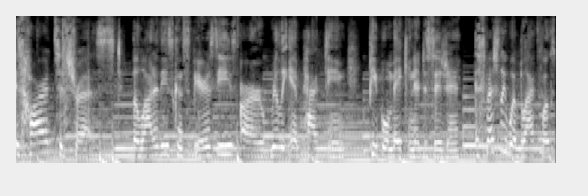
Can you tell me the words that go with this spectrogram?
It's hard to trust. A lot of these conspiracies are really impacting people making a decision, especially with black folks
